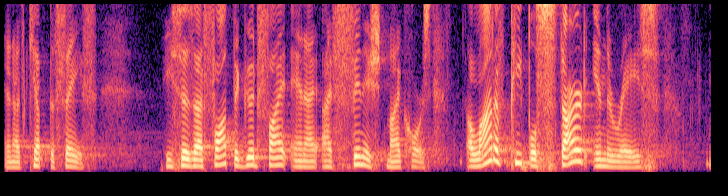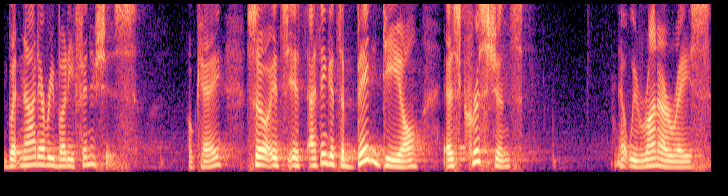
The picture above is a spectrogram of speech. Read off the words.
and I've kept the faith. He says, I fought the good fight, and I, I finished my course. A lot of people start in the race, but not everybody finishes. Okay? So it's, it's, I think it's a big deal as Christians that we run our race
